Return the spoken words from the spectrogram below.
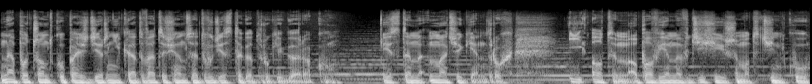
na początku października 2022 roku. Jestem Maciek Jędruch i o tym opowiem w dzisiejszym odcinku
